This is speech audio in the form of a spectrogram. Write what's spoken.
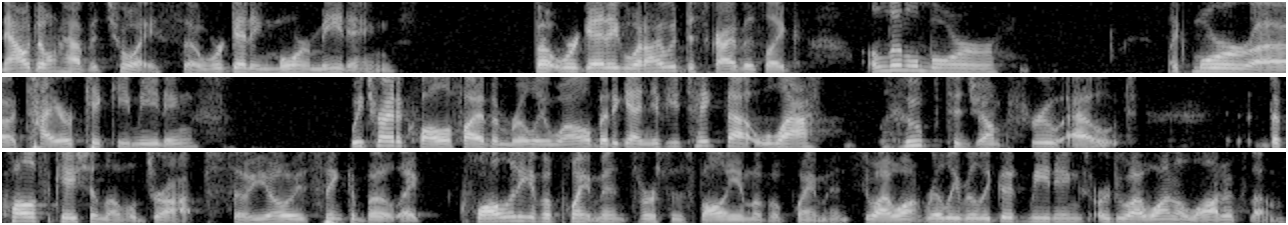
now don't have a choice. So we're getting more meetings, but we're getting what I would describe as like a little more, like more uh, tire kicky meetings. We try to qualify them really well, but again, if you take that last hoop to jump through out, the qualification level drops. So you always think about like quality of appointments versus volume of appointments. Do I want really, really good meetings or do I want a lot of them?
